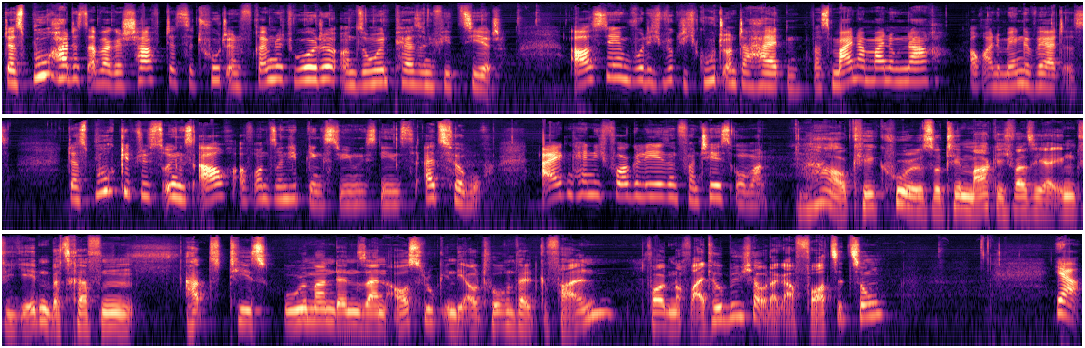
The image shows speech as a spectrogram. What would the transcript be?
Das Buch hat es aber geschafft, dass der Tod entfremdet wurde und somit personifiziert. Außerdem wurde ich wirklich gut unterhalten, was meiner Meinung nach auch eine Menge wert ist. Das Buch gibt es übrigens auch auf unseren Lieblingsstreamingsdienst als Hörbuch. Eigenhändig vorgelesen von T.S. Ullmann. Ah, okay, cool. So Themen mag ich, weil sie ja irgendwie jeden betreffen. Hat T.S. Ullmann denn seinen Ausflug in die Autorenwelt gefallen? Folgen noch weitere Bücher oder gar Fortsetzungen? Ja,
